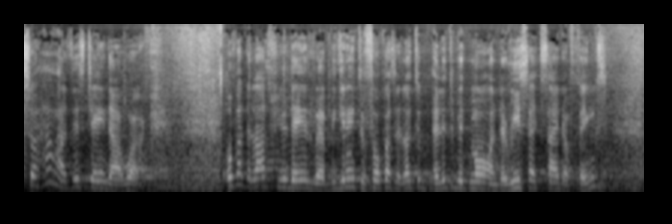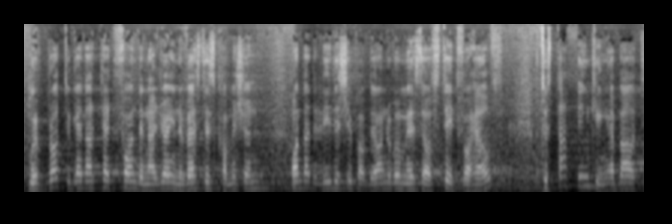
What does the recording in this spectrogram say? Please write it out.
So how has this changed our work? Over the last few days, we're beginning to focus a little, a little bit more on the research side of things. We've brought together TETFund, the Nigerian Universities Commission, under the leadership of the Honorable Minister of State for Health, to start thinking about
